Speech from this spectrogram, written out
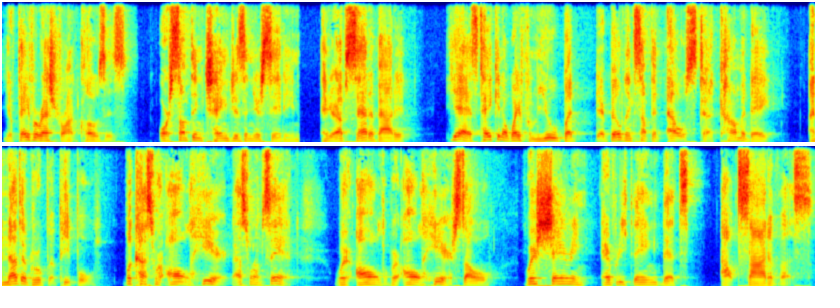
your favorite restaurant closes or something changes in your city and you're upset about it, yeah, it's taken away from you, but they're building something else to accommodate another group of people because we're all here. That's what I'm saying. We're all we're all here. So we're sharing everything that's outside of us.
